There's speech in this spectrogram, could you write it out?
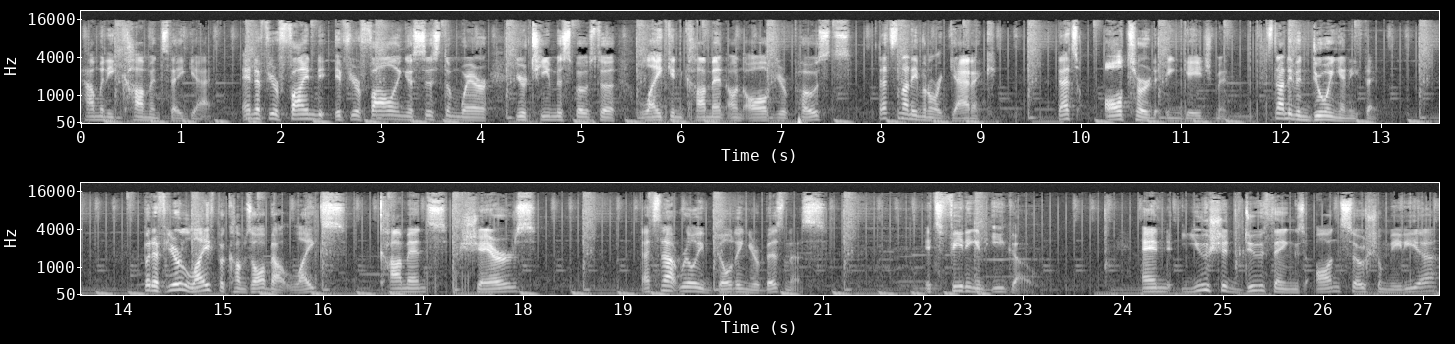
how many comments they get. And if you're find if you're following a system where your team is supposed to like and comment on all of your posts, that's not even organic. That's altered engagement. It's not even doing anything. But if your life becomes all about likes, comments, shares, that's not really building your business. It's feeding an ego. And you should do things on social media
